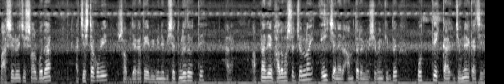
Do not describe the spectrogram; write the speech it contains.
পাশে রয়েছে সর্বদা। আর চেষ্টা করি সব জায়গা থেকে বিভিন্ন বিষয় তুলে ধরতে। আর আপনাদের ভালোবাসার জন্য এই চ্যানেল আমতারা নিউজ সেভেন কিন্তু প্রত্যেক জনের কাছে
